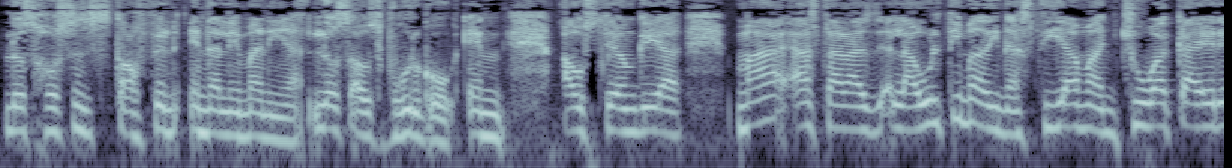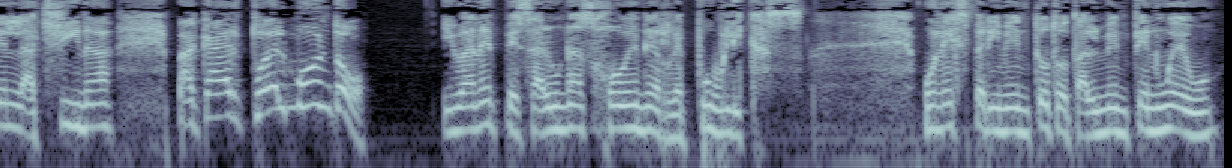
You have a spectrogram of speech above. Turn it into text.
los Hohenstaufen en Alemania, los Augsburgo en Austria-Hungría, hasta la, la, última dinastía manchú va a caer en la China, va a caer todo el mundo. Y van a empezar unas jóvenes repúblicas, un experimento totalmente nuevo,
